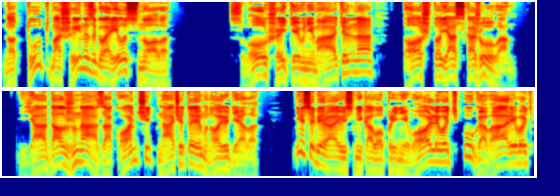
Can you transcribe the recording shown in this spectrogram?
но тут машина заговорила снова. «Слушайте внимательно то, что я скажу вам. Я должна закончить начатое мною дело. Не собираюсь никого приневоливать, уговаривать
